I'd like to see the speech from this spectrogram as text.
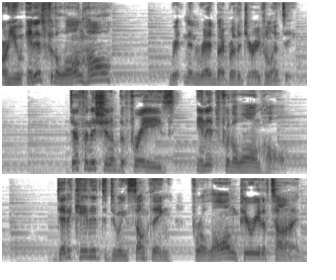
Are you in it for the long haul? Written and read by Brother Jerry Valenti. Definition of the phrase, in it for the long haul. Dedicated to doing something for a long period of time.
